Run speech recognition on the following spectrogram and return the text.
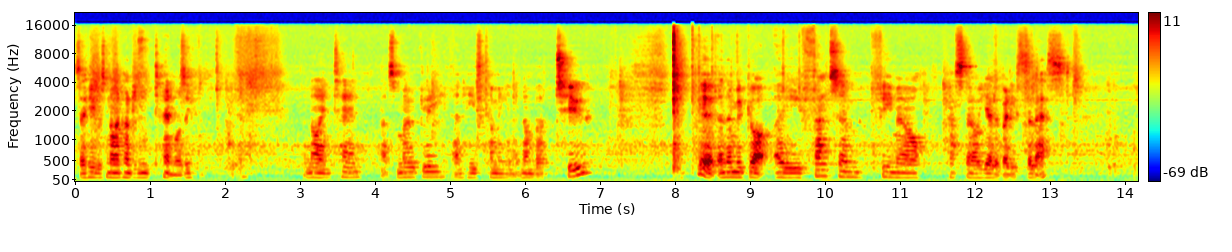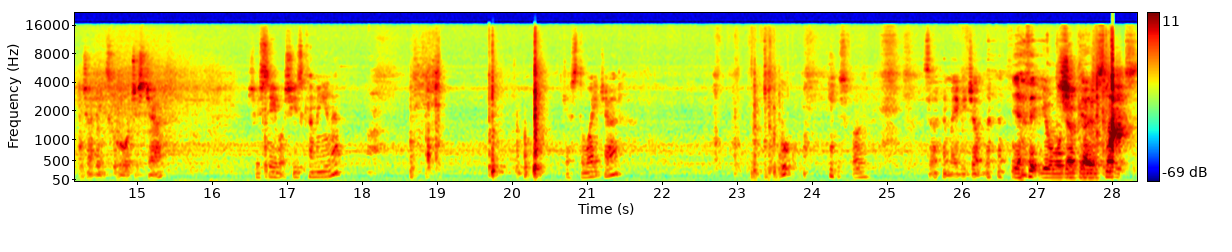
So he was 910, was he? Yeah. 910. That's Mowgli, and he's coming in at number two. Good, and then we've got a Phantom female pastel yellow belly Celeste, which I think is gorgeous, Jared. Should we see what she's coming in at? Guess the weight, Jared? Ooh, She's fine. so maybe jump there. Yeah, I think you're more jumpy over goes- snakes.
